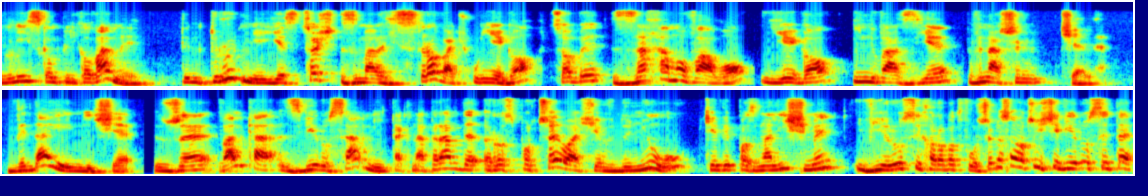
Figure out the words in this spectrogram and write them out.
mniej skomplikowany, tym trudniej jest coś zmajstrować u niego, co by zahamowało jego inwazję w naszym ciele. Wydaje mi się, że walka z wirusami tak naprawdę rozpoczęła się w dniu, kiedy poznaliśmy wirusy chorobotwórcze. To są oczywiście wirusy te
